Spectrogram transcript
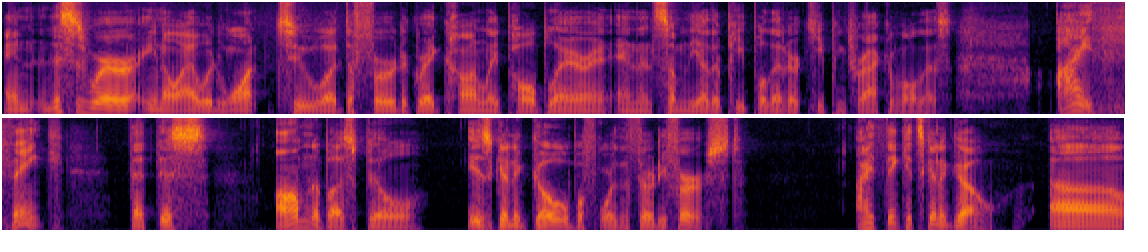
and this is where you know I would want to uh, defer to Greg Conley, Paul Blair, and, and then some of the other people that are keeping track of all this. I think that this omnibus bill is going to go before the 31st. I think it's going to go, uh,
